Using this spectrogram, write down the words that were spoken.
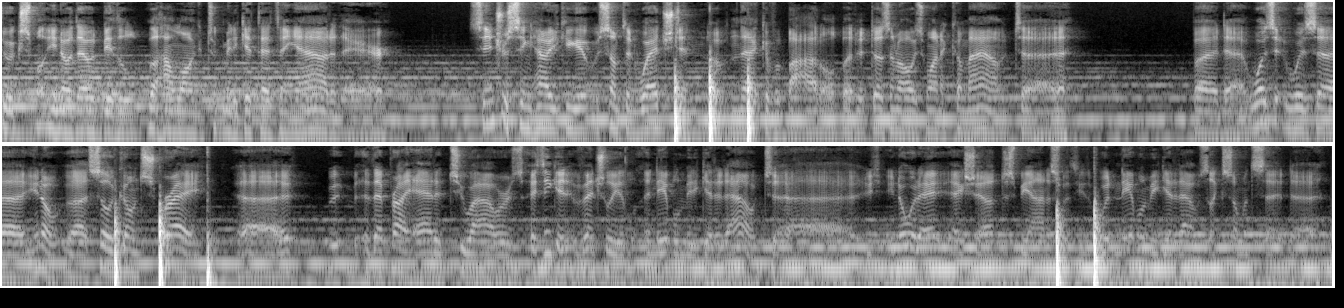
to explain, you know, that would be the how long it took me to get that thing out of there. It's interesting how you can get something wedged in the neck of a bottle, but it doesn't always want to come out. Uh, but uh, was it was uh, you know uh, silicone spray uh, that probably added two hours. I think it eventually enabled me to get it out. Uh, you know what? Actually, I'll just be honest with you. What enabled me to get it out was like someone said, fill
